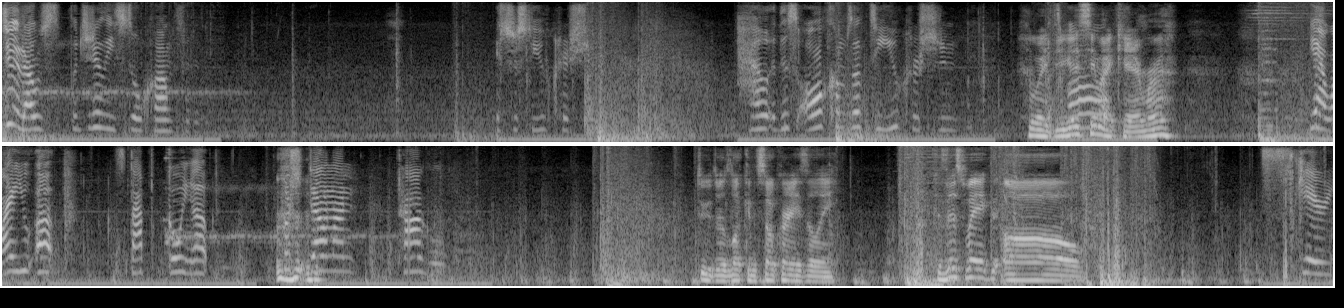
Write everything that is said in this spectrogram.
Dude, I was legitimately so confident. It's just you, Christian. How this all comes up to you, Christian. Wait, do you guys see Oh. my camera? Yeah, why are you up? Stop going up. Push down on toggle. Dude, they're looking so crazily. Cause this way, oh, Scary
